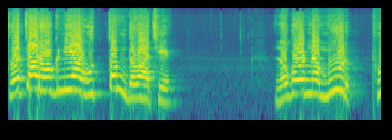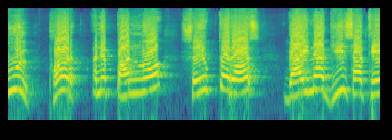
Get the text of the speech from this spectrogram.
ત્વચા રોગની આ ઉત્તમ દવા છે. નગોળના મૂળ, ફૂલ, ફળ અને પાનનો સંયુક્ત રસ ગાયના ઘી સાથે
